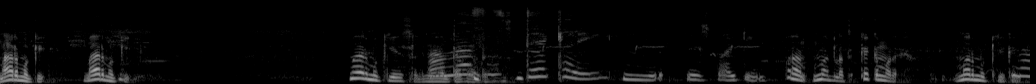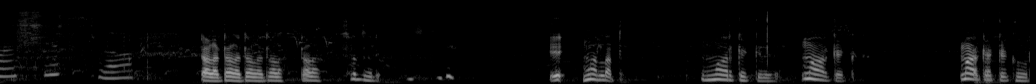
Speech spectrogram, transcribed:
മാർമുക്കി മാർമുക്കി. മാർമുക്കി കേക്ക മോറെ. മാർമുക്കി ടള ടള ടള ടള ടള. ശ്രദ്ധിച്ചിട്ട് ഏ മാറലാത്ത മാർക്കക്ക് മാർക്കക്ക്. മാർക്കക്കൂർ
